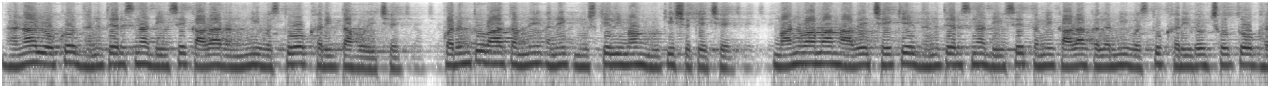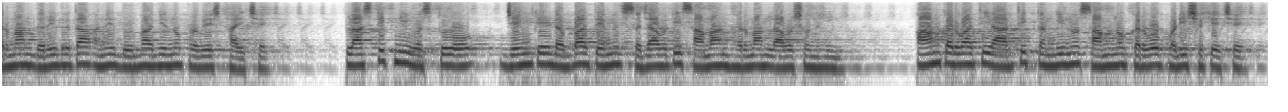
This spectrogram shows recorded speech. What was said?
ઘણા લોકો ધનતેરસના દિવસે કાળા રંગની વસ્તુઓ ખરીદતા હોય છે. પરંતુ આ તમને અનેક મુશ્કેલીમાં મૂકી શકે છે. માનવામાં આવે છે કે ધનતેરસના દિવસે તમે કાળા કલરની વસ્તુ ખરીદો છો તો ઘરમાં દરિદ્રતા અને દુર્ભાગ્યનો પ્રવેશ થાય છે. પ્લાસ્ટિકની વસ્તુઓ, જેમ કે ડબ્બા તેમજ સજાવટી સામાન ઘરમાં લાવશો નહીં. આમ કરવાથી આર્થિક તંગીનો સામનો કરવો પડી શકે છે.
